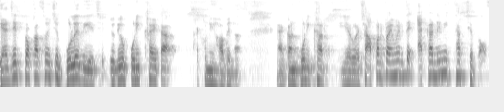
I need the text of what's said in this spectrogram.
গ্যাজেট প্রকাশ হয়েছে বলে দিয়েছে, যদিও পরীক্ষা এটা এখনই হবে না কারণ পরীক্ষার ইয়ে রয়েছে আপার প্রাইমারিতে একাডেমিক থাকছে দশ।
